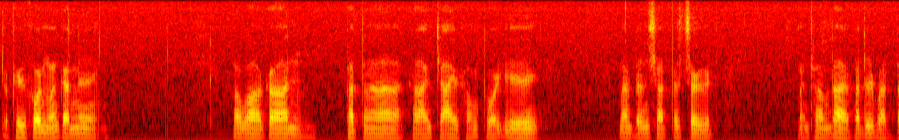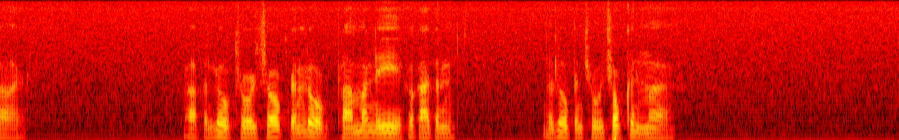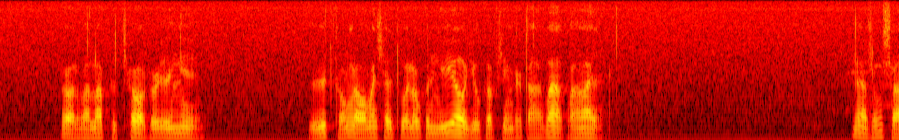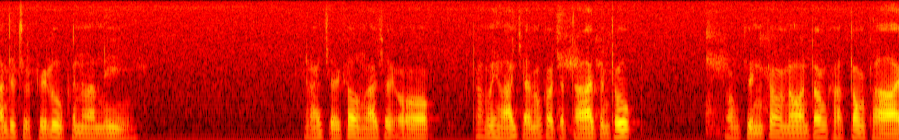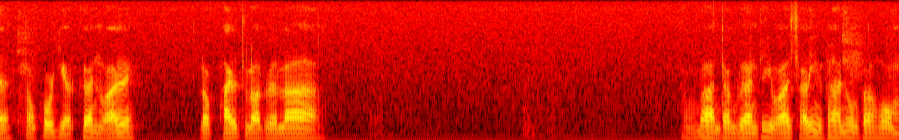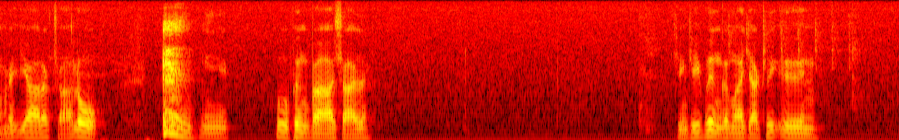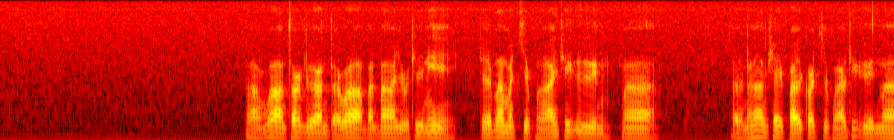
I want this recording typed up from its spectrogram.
ก็คือคนเหมือนกันนี่เพราะว่าการพัฒนากายใจของตัวเอง มันเป็นสัตว์ประเสริฐมันทำได้ปฏิบัติได้ก็เป็นลูกโชโชกเป็นลูกพรามณีก็กลายเป็น โดยลูกเป็นชูชกขึ้นมาก็มารับผิดชอบตัวเองนี่ชีวิตของเราไม่ใช่ตัวเราคนเดียวอยู่กับสิ่งต่างๆมากมายน่าสงสารที่สุดคือลูกพนามนี่หายใจเข้าหายใจออกถ้าไม่หายใจมันก็จะตายเป็นทุกข์ ต้องกินต้องนอนต้องขับต้องถ่าย ต้องกู้เหยียดเคลื่อนไหวหลบภัยตลอดเวลาทางบ้านทำเรือนที่ว่าใช้มีผ้านุ่งผ้าห่มมียารักษาโรคมีผู้พึ่งบาอาศัยสิ่งที่พึ่งก็มาจากที่อื่น บางบ้านทักเรือน แต่ว่ามันมาอยู่ที่นี่ แต่เมื่อมาเจ็บหายที่อื่นมาเออน้ำใช้ไฟก็เจ็บหายที่อื่นมา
